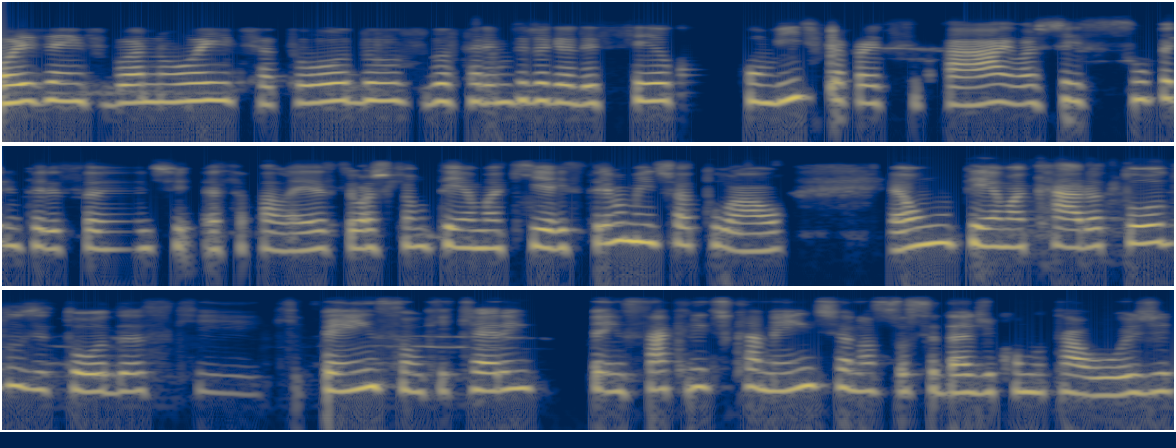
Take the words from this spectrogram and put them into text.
Oi, gente, boa noite a todos. Gostaria muito de agradecer o convite para participar. Eu achei super interessante essa palestra. Eu acho que é um tema que é extremamente atual. É um tema caro a todos e todas que, que pensam, que querem pensar criticamente a nossa sociedade como está hoje.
